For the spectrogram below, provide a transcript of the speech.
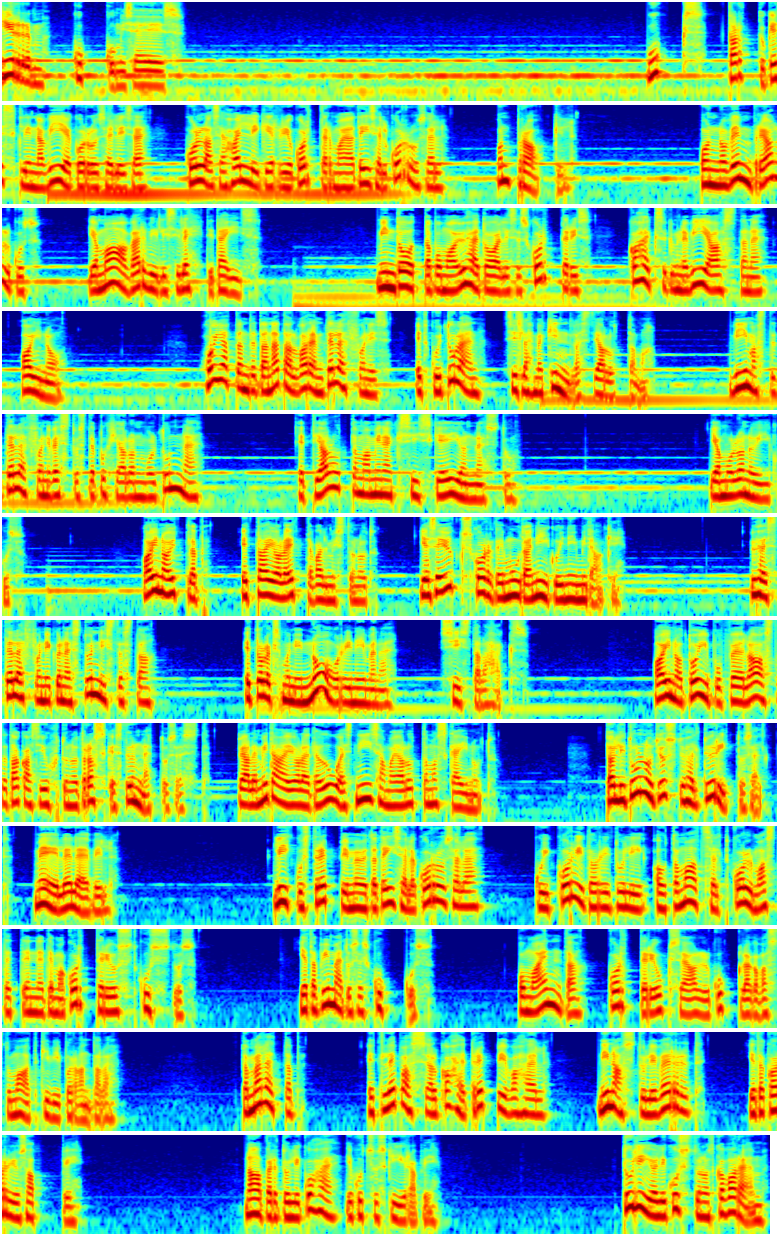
hirm kukkumise ees. uks Tartu kesklinna viiekorruselise kollase hallikirju kortermaja teisel korrusel on praakil. on novembri algus ja maa värvilisi lehti täis. mind ootab oma ühetoalises korteris kaheksakümne viie aastane Aino. hoiatan teda nädal varem telefonis, et kui tulen, siis lähme kindlasti jalutama. viimaste telefonivestluste põhjal on mul tunne, et jalutama minek siiski ei õnnestu. ja mul on õigus. Aino ütleb, et ta ei ole ette valmistunud ja see ükskord ei muuda niikuinii midagi. ühes telefonikõnes tunnistas ta, et oleks mõni noor inimene, siis ta läheks. Aino toibub veel aasta tagasi juhtunud raskest õnnetusest, peale mida ei ole ta õues niisama jalutamas käinud. ta oli tulnud just ühelt ürituselt, meelelevil. liikus treppi mööda teisele korrusele, kui koridori tuli automaatselt kolm astet enne tema korteri ust kustus ja ta pimeduses kukkus omaenda korteri ukse all kuklaga vastu maad kivipõrandale. ta mäletab, et lebas seal kahe trepi vahel, ninast tuli verd ja ta karjus appi. Naaber tuli kohe ja kutsus kiirabi. tuli oli kustunud ka varem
